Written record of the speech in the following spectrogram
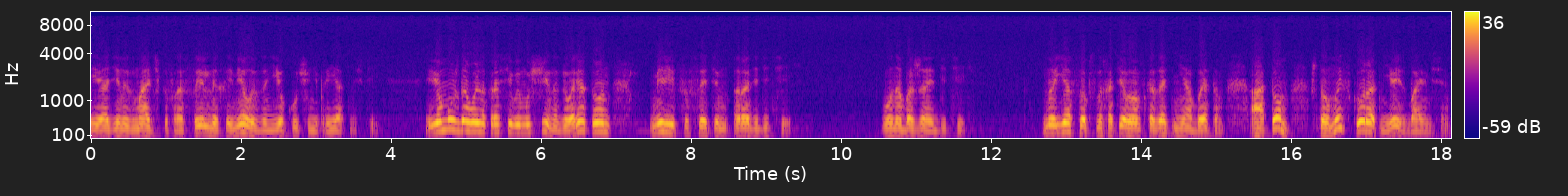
и один из мальчиков рассыльных имел из-за нее кучу неприятностей. Ее муж довольно красивый мужчина, говорят, он мирится с этим ради детей. Он обожает детей. Но я, собственно, хотела вам сказать не об этом, а о том, что мы скоро от нее избавимся.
